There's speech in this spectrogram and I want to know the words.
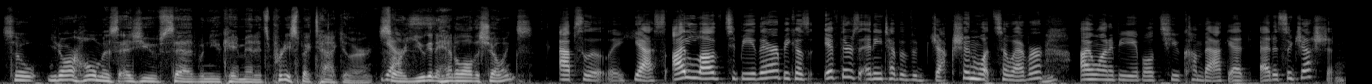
So, you know, our home is, as you've said when you came in, it's pretty spectacular. So, are you going to handle all the showings? Absolutely. Yes. I love to be there because if there's any type of objection whatsoever, Mm-hmm. I want to be able to come back at, at a suggestion.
